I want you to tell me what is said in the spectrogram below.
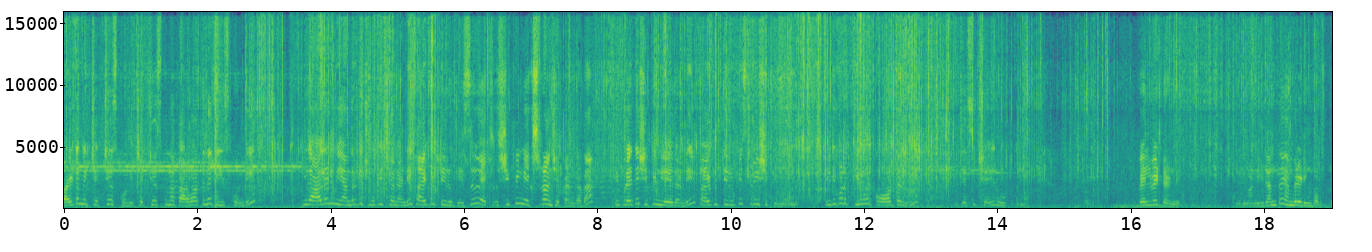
బయట మీరు చెక్ చేసుకోండి. చెక్ చేసుకున్న తర్వాతనే తీసుకోండి. ఇది ఆల్రెడీ మీ అందరికీ చూపించానండి. Five fifty rupees x shipping extra అని చెప్పాను కదా. ఇప్పుడైతే షిప్పింగ్ లేదండి. Five fifty rupees free shipping అండి. ఇది కూడా ప్యూర్ కాటన్. జస్ట్ చేయి రూపుతున్నాం వెల్వెట్ అండి. ఇదిగోండి. ఇదంతా ఎంబ్రాయిడింగ్ వర్క్.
